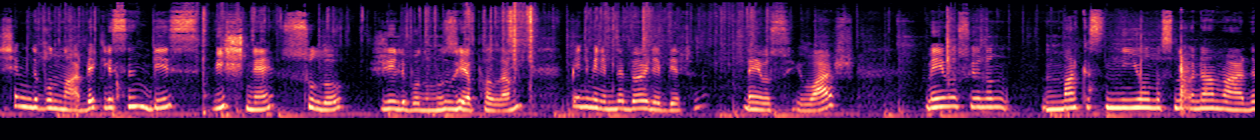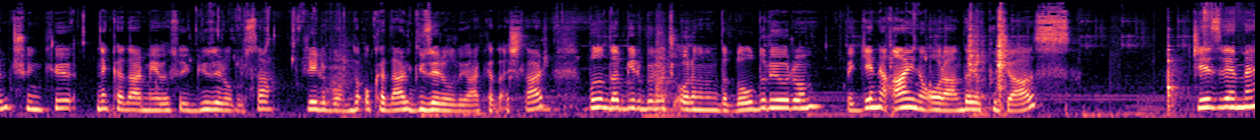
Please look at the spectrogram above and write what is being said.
Şimdi bunlar beklesin. Biz vişne sulu jelibonumuzu yapalım. Benim elimde böyle bir meyve suyu var. Meyve suyunun markasının iyi olmasına önem verdim. Çünkü ne kadar meyve suyu güzel olursa jelibon da o kadar güzel oluyor arkadaşlar. Bunu da 1 bölü 3 oranında dolduruyorum. Ve gene aynı oranda yapacağız. Cezveme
